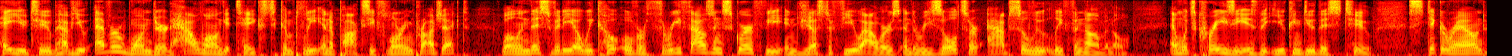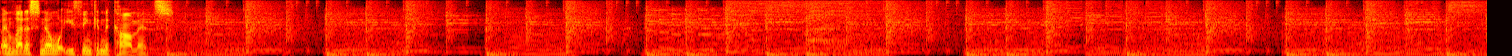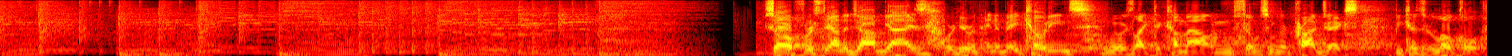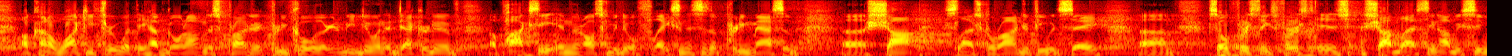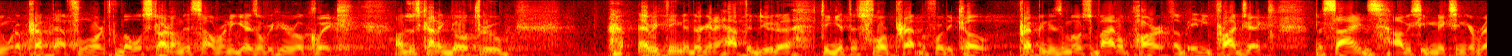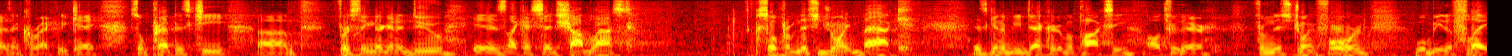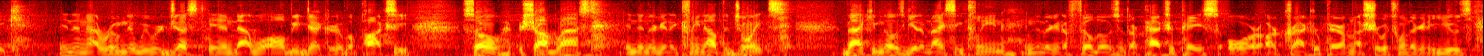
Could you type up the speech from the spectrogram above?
Hey YouTube, have you ever wondered how long it takes to complete an epoxy flooring project? Well, in this video, we coat over 3,000 square feet in just a few hours, and the results are absolutely phenomenal. And what's crazy is that you can do this too. Stick around and let us know what you think in the comments. So first day on the job, guys, we're here with Innovate Coatings. We always like to come out and film some of their projects because they're local. I'll kind of walk you through what they have going on in this project. Pretty cool. They're going to be doing a decorative epoxy and they're also going to be doing flakes. And this is a pretty massive uh, shop slash garage, if you would say. Um, so first things first is shot blasting. Obviously, we want to prep that floor, but we'll start on this. I'll run you guys over here real quick. I'll just kind of go through everything that they're going to have to do to, to get this floor prepped before they coat. Prepping is the most vital part of any project besides obviously mixing your resin correctly, okay? So prep is key. Um, first thing they're gonna do is, like I said, shot blast. So from this joint back is gonna be decorative epoxy all through there. From this joint forward will be the flake and then that room that we were just in, that will all be decorative epoxy. So shot blast, and then they're gonna clean out the joints, vacuum those, get them nice and clean, and then they're gonna fill those with our patcher paste or our crack repair. I'm not sure which one they're gonna use.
